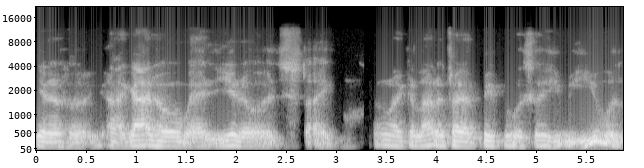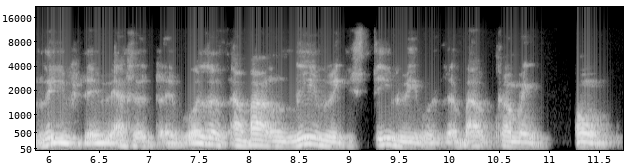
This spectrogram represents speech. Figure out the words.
You know, so I got home and you know, it's like like a lot of times people would say, You would leave Stevie. I said, it wasn't about leaving Stevie, it was about coming home.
